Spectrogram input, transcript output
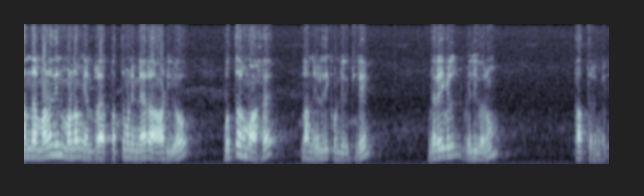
அந்த மனதின் மனம் என்ற பத்து மணி நேர ஆடியோ புத்தகமாக நான் எழுதி கொண்டிருக்கிறேன். விரைவில் வெளிவரும். காத்திருங்கள்.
